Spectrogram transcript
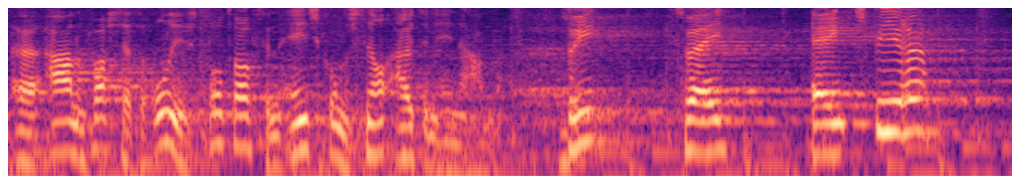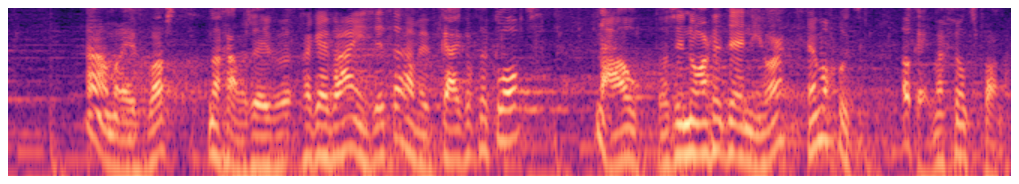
uh, adem vastzetten onder je strothoofd en één seconde snel uit en inademen. Drie, twee, 1. Spieren. Nou, maar even vast. Dan gaan we eens even, ga ik even aan je zitten. Gaan we even kijken of dat klopt. Nou, dat is in orde Danny hoor. Helemaal goed. Oké, okay, mag je ontspannen.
